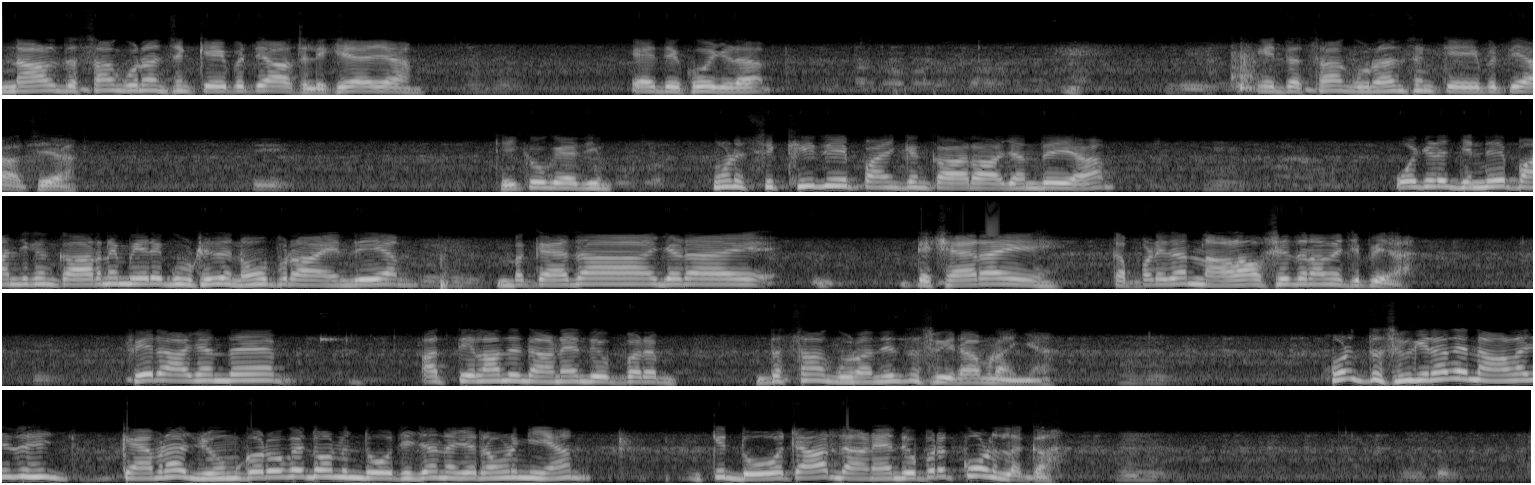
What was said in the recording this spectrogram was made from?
ਨਾਲ ਦਸਾਂ ਗੁਰਾਂ ਨੇ ਸੰਖੇਪ ਇਤਿਹਾਸ ਲਿਖਿਆ ਆ। ਇਹ ਦੇਖੋ ਜਿਹੜਾ ਇਹ ਦਸਾਂ ਗੁਰਾਂ ਦਾ ਸੰਖੇਪ ਇਤਿਹਾਸ ਆ। ਠੀਕ ਹੋ ਗਿਆ ਜੀ। ਹੁਣ ਸਿੱਖੀ ਦੇ ਪੰਜ ਕੰਕਾਰ ਆ ਜਾਂਦੇ ਆ। ਉਹ ਜਿਹੜੇ ਜਿੰਨੇ ਪੰਜ ਕੰਕਾਰ ਨੇ ਮੇਰੇ ਗੂਠੇ ਦੇ ਨਹੁੰ ਪਰ ਆ ਜਾਂਦੇ ਆ। ਬਕਾਇਦਾ ਜਿਹੜਾ ਇਹ ਕਸ਼ਹਿਰਾ ਏ, ਕੱਪੜੇ ਦਾ ਨਾਲਾ ਉਸੇ ਤਰ੍ਹਾਂ ਵਿੱਚ ਪਿਆ। ਫਿਰ ਆ ਜਾਂਦਾ ਆ ਤਿਲਾਂ ਦੇ ਦਾਣੇ ਦੇ ਉੱਪਰ ਦਸਾਂ ਗੁਰਾਂ ਦੀਆਂ ਤਸਵੀਰਾਂ ਬਣਾਈਆਂ। ਹੁਣ ਤਸਵੀਰਾਂ ਦੇ ਨਾਲ ਜੇ ਤੁਸੀਂ ਕੈਮਰਾ ਜ਼ੂਮ ਕਰੋਗੇ ਤੁਹਾਨੂੰ ਦੋ ਚੀਜ਼ਾਂ ਨਜ਼ਰ ਆਉਣਗੀਆਂ ਕਿ ਦੋ ਚਾਰ ਦਾਣਿਆਂ ਦੇ ਉੱਪਰ ਘੁਣ ਲੱਗਾ।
